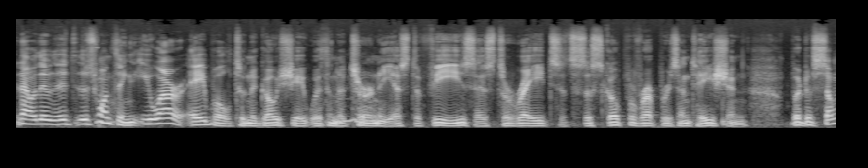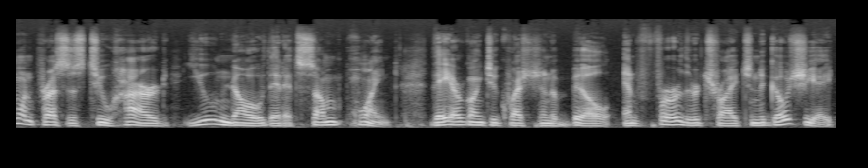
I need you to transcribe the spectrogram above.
now, there's one thing you are able to negotiate with an mm-hmm. attorney as to fees, as to rates, it's the scope of representation. But if someone presses too hard, you know that at some point they are going to question a bill and further try to negotiate.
